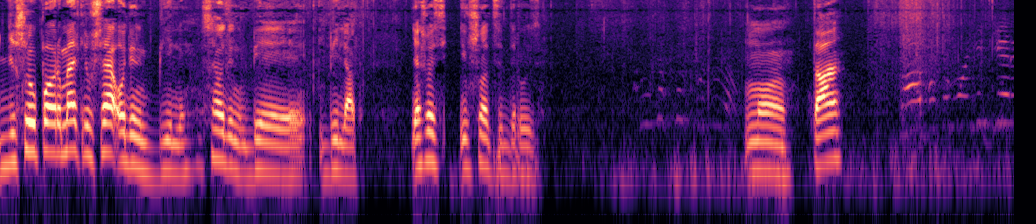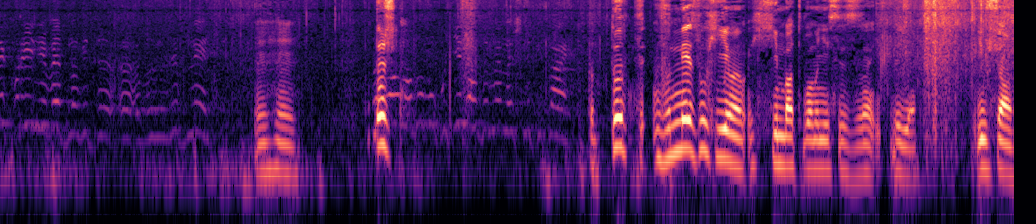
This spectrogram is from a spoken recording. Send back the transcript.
Відійшов пару метрів ще один білий, ще один бі... біляк. Я щось і в шоці, друзі. Ну, та? А бо там є коріння видно від е, грибниці. Угу. Тож, Тому та тут внизу хіма, хіма того мені все дає. І все.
